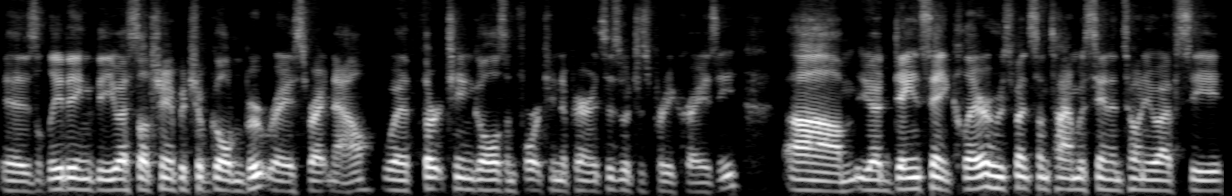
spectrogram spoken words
is leading the USL Championship Golden Boot race right now with 13 goals and 14 appearances, which is pretty crazy. Um, you had Dayne St. Clair, who spent some time with San Antonio FC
